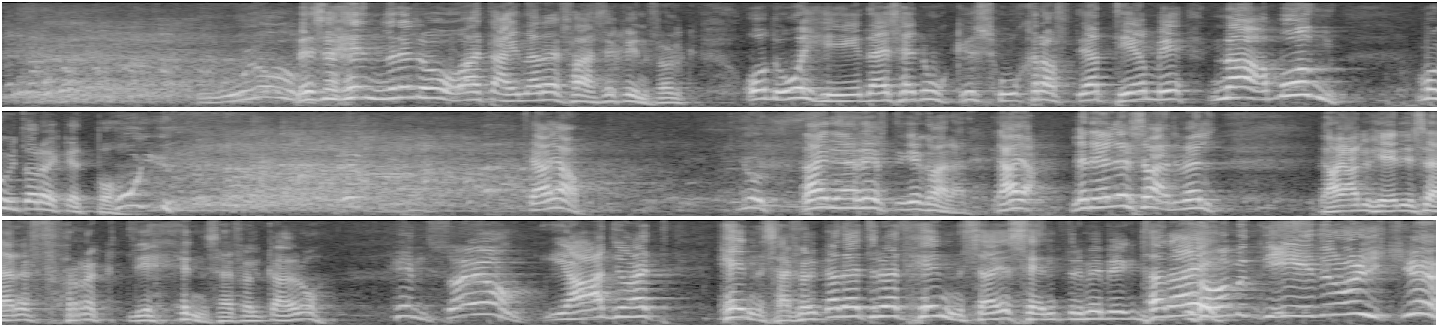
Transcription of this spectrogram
Ja. Men så hender det da at en av dem får seg kvinnfolk. Og da har de seg noe så kraftig at til og med naboen må ut og røyke etterpå. Oi. Ja, ja. Nei, det er heftige karer. Ja, ja. Men ellers så er det vel Ja, ja, du har disse her fryktelige Hensøy-folka òg, da. Hensa, ja. Ja, du vet Hensøy-folka, de tror at Hensøy er sentrum i bygda, de. Ja, men det er det da ikke.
